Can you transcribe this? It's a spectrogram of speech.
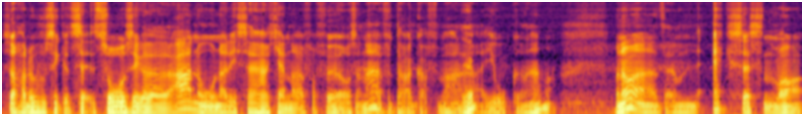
Så hadde hun sikkert se- så hun sikkert at ja, noen av disse her kjenner jeg fra før. Og sånn, jeg får ta en kaffe med Yep. jokeren her. Men var, altså, accessen var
